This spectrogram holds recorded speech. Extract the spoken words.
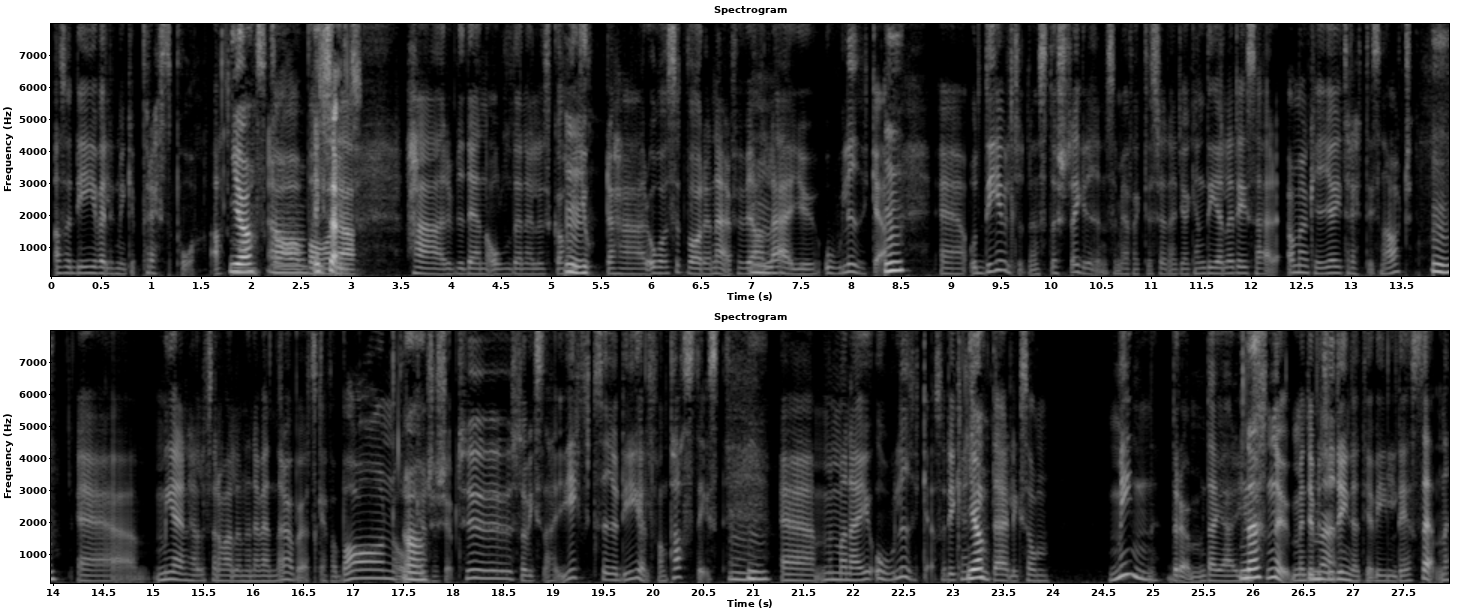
Alltså det är ju väldigt mycket press på att Ja. man ska Ja, vara Exakt. här vid den åldern eller ska ha Mm. gjort det här oavsett vad den är för vi Mm. alla är ju olika. Mm. Eh, och det är väl typ den största grejen som jag faktiskt känner att jag kan dela. Det är så här, ja men okej jag är 30 snart. Mm. Eh, mer än hälften av alla mina vänner har börjat skaffa barn och Ja. kanske köpt hus och vissa har gift sig och det är helt fantastiskt. Mm. Mm. Eh, men man är ju olika så det kanske Ja. inte är liksom min dröm där jag är Nej. just nu. Men det Nej. betyder inte att jag vill det sen.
